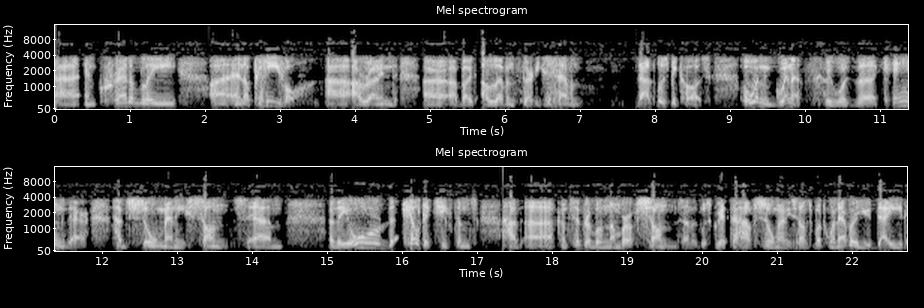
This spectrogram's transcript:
uh, incredibly uh, in upheaval uh, around uh, about 1137. That was because Owen Gwynedd, who was the king there, had so many sons. Um, the old Celtic chieftains had a considerable number of sons, and it was great to have so many sons. But whenever you died,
